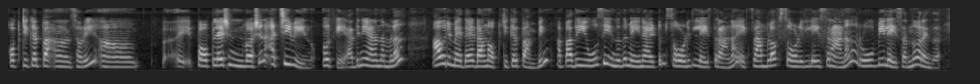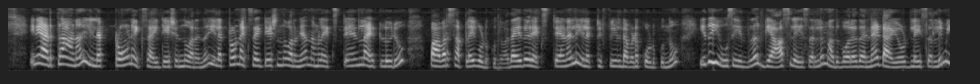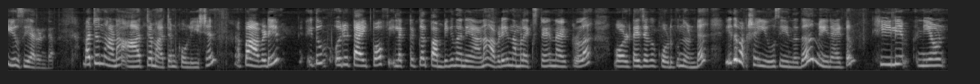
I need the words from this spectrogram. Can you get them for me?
optical sorry population inversion achieve ചെയ്യുന്നു. ഓക്കെ അതിനെയാണ് നമ്മൾ ആ ഒരു മെത്തേഡാണ് ഒപ്റ്റിക്കൽ പമ്പിങ് അപ്പോൾ അത് യൂസ് ചെയ്യുന്നത് മെയിനായിട്ടും സോളിഡ് ലേസറാണ് എക്സാമ്പിൾ ഓഫ് സോളിഡ് ലേസറാണ് റൂബി ലേസർ എന്ന് പറയുന്നത്. ഇനി അടുത്താണ് ഇലക്ട്രോൺ എക്സൈറ്റേഷൻ എന്ന് പറയുന്നത്. ഇലക്ട്രോൺ എക്സൈറ്റേഷൻ എന്ന് പറഞ്ഞാൽ നമ്മൾ എക്സ്റ്റേണൽ ആയിട്ടുള്ളൊരു പവർ സപ്ലൈ കൊടുക്കുന്നു. അതായത് ഒരു എക്സ്റ്റേണൽ ഇലക്ട്രിക് ഫീൽഡ് അവിടെ കൊടുക്കുന്നു. ഇത് യൂസ് ചെയ്യുന്നത് ഗ്യാസ് ലേസറിലും അതുപോലെ തന്നെ ഡയോഡ് ലേസറിലും യൂസ് ചെയ്യാറുണ്ട്. മറ്റൊന്നാണ് ആറ്റം ആറ്റം കൊളീഷൻ അപ്പോൾ അവിടെയും ഇതും ഒരു ടൈപ്പ് ഓഫ് ഇലക്ട്രിക്കൽ പമ്പിങ് തന്നെയാണ്. അവിടെയും നമ്മൾ എക്സ്റ്റേൺ ആയിട്ടുള്ള വോൾട്ടേജ് ഒക്കെ കൊടുക്കുന്നുണ്ട്. ഇത് പക്ഷേ യൂസ് ചെയ്യുന്നത് മെയിനായിട്ടും ഹീലിയം നിയോൺ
